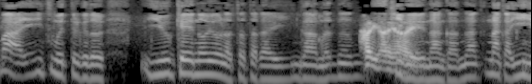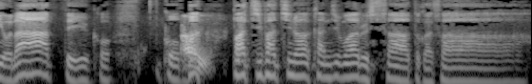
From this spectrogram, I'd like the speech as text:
まあ、いつも言ってるけど、有形のような戦いが、はいはいはい、好きで、なんか、ななんかいいよなっていう、こう、こう、はい、バチバチな感じもあるしさ、とかさ。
